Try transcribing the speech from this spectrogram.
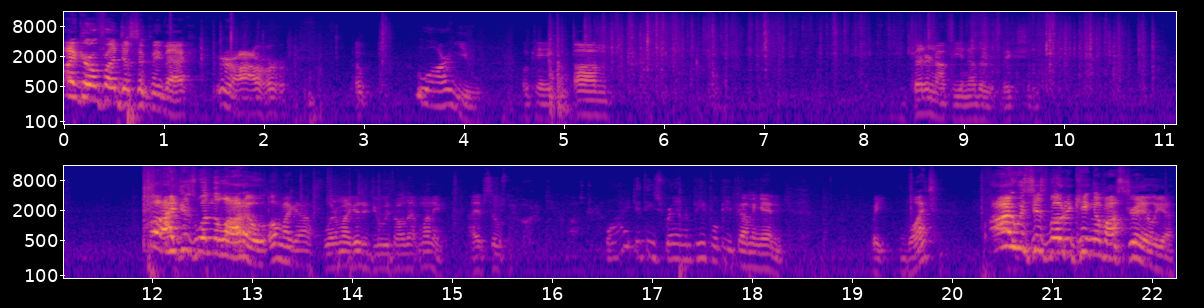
My girlfriend just took me back. Oh, who are you? Okay, um. Better not be another eviction. Oh, I just won the lotto! Oh my gosh, what am I gonna do with all that money? I have so. Why do these random people keep coming in? Wait, what? I was just voted king of Australia!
